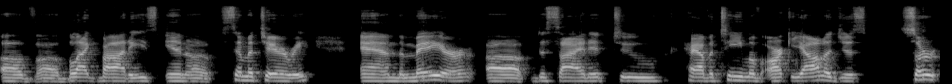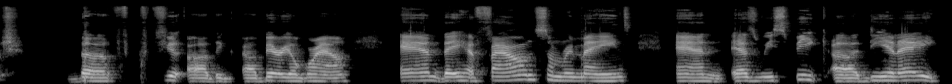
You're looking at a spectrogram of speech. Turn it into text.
of uh, black bodies in a cemetery, and the mayor uh, decided to have a team of archaeologists search the uh, the uh, burial ground, and they have found some remains. And as we speak, DNA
